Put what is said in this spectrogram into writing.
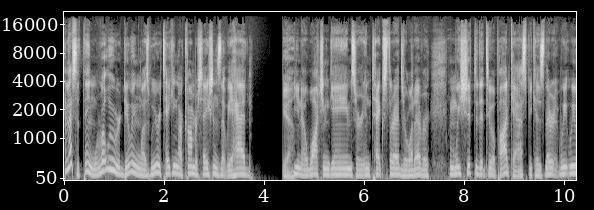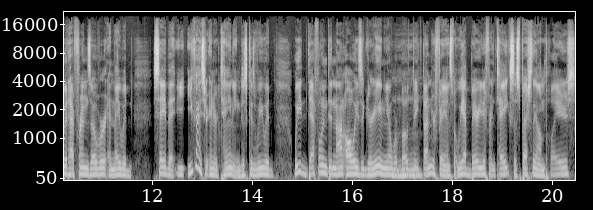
And that's the thing. What we were doing was we were taking our conversations that we had Yeah. you know, watching games or in text threads or whatever, when we shifted it to a podcast because there we, we would have friends over and they would say that you guys are entertaining just because we would we definitely did not always agree and you know we're both big thunder fans but we have very different takes especially on players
